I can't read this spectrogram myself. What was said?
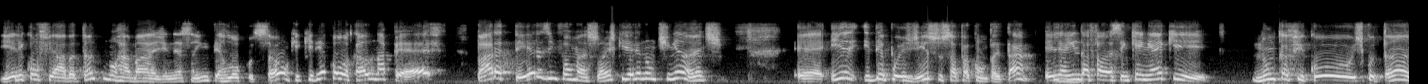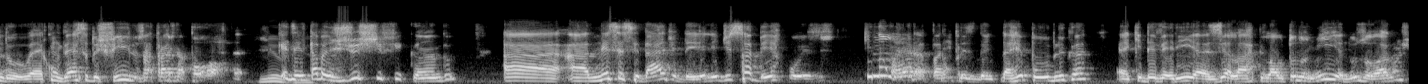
E ele confiava tanto no Ramagem, nessa interlocução, que queria colocá-lo na PF para ter as informações que ele não tinha antes. É, e, e, depois disso, só para completar, ele ainda fala assim: quem é que nunca ficou escutando é, conversa dos filhos atrás da porta? Meu Quer dizer, ele estava justificando a, a necessidade dele de saber coisas que não era para um presidente da República, é, que deveria zelar pela autonomia dos órgãos,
